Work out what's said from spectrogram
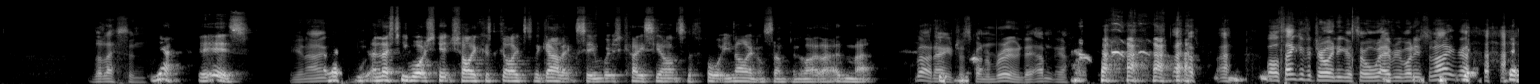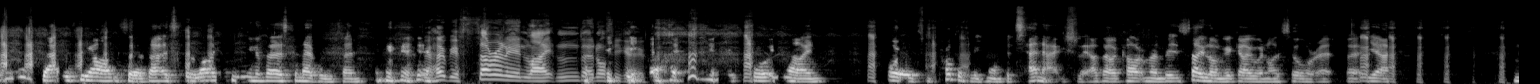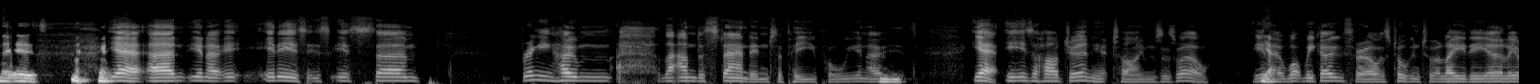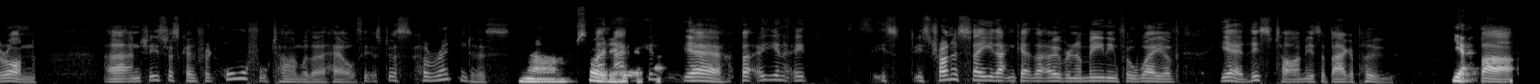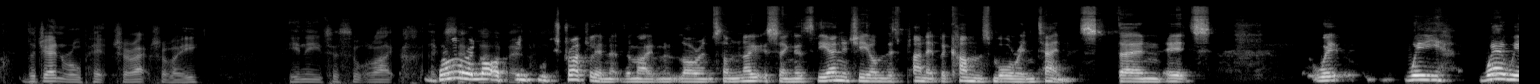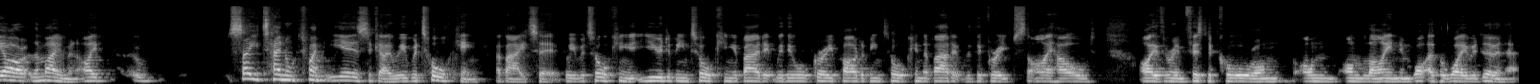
the lesson. Yeah, it is. You know, unless, unless you watch Hitchhiker's Guide to the Galaxy, in which case the answer is 49 or something like that, isn't that? Well, now you've just gone and ruined it, haven't you? well, thank you for joining us all, everybody, tonight. that is the answer. That is the life, the universe, and everything. I hope you're thoroughly enlightened, and off you go. 49. Or it's probably number 10, actually. I, I can't remember. It's so long ago when I saw it. But yeah, it is. yeah, and, you know, it, it is. It's, it's um, bringing home that understanding to people, you know, mm. it, yeah, it is a hard journey at times as well. You yeah. know, what we go through. I was talking to a lady earlier on, uh, and she's just going through an awful time with her health. It's just horrendous. No, I'm sorry and, to hear and, Yeah, but, uh, you know, it, it's, it's trying to say that and get that over in a meaningful way of, yeah, this time is a bag of poo. Yeah. But the general picture actually you need to sort of like. There are a lot of people struggling at the moment, Lawrence. I'm noticing as the energy on this planet becomes more intense, then it's we we where we are at the moment. I say 10 or 20 years ago we were talking about it we were talking you'd have been talking about it with your group i'd have been talking about it with the groups that i hold either in physical or on on online in whatever way we're doing it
